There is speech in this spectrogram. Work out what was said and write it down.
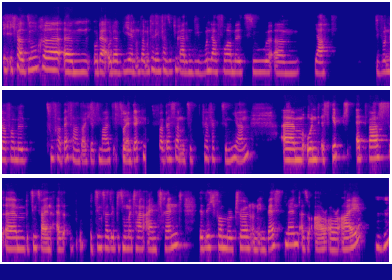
ich, ich versuche ähm, oder, oder wir in unserem Unternehmen versuchen gerade die Wunderformel zu, ähm, ja, die Wunderformel zu verbessern, sage ich jetzt mal, zu entdecken, zu verbessern und zu perfektionieren. Ähm, und es gibt etwas, ähm, beziehungsweise, also, beziehungsweise gibt es momentan einen Trend, der sich vom Return on Investment, also ROI, mhm.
